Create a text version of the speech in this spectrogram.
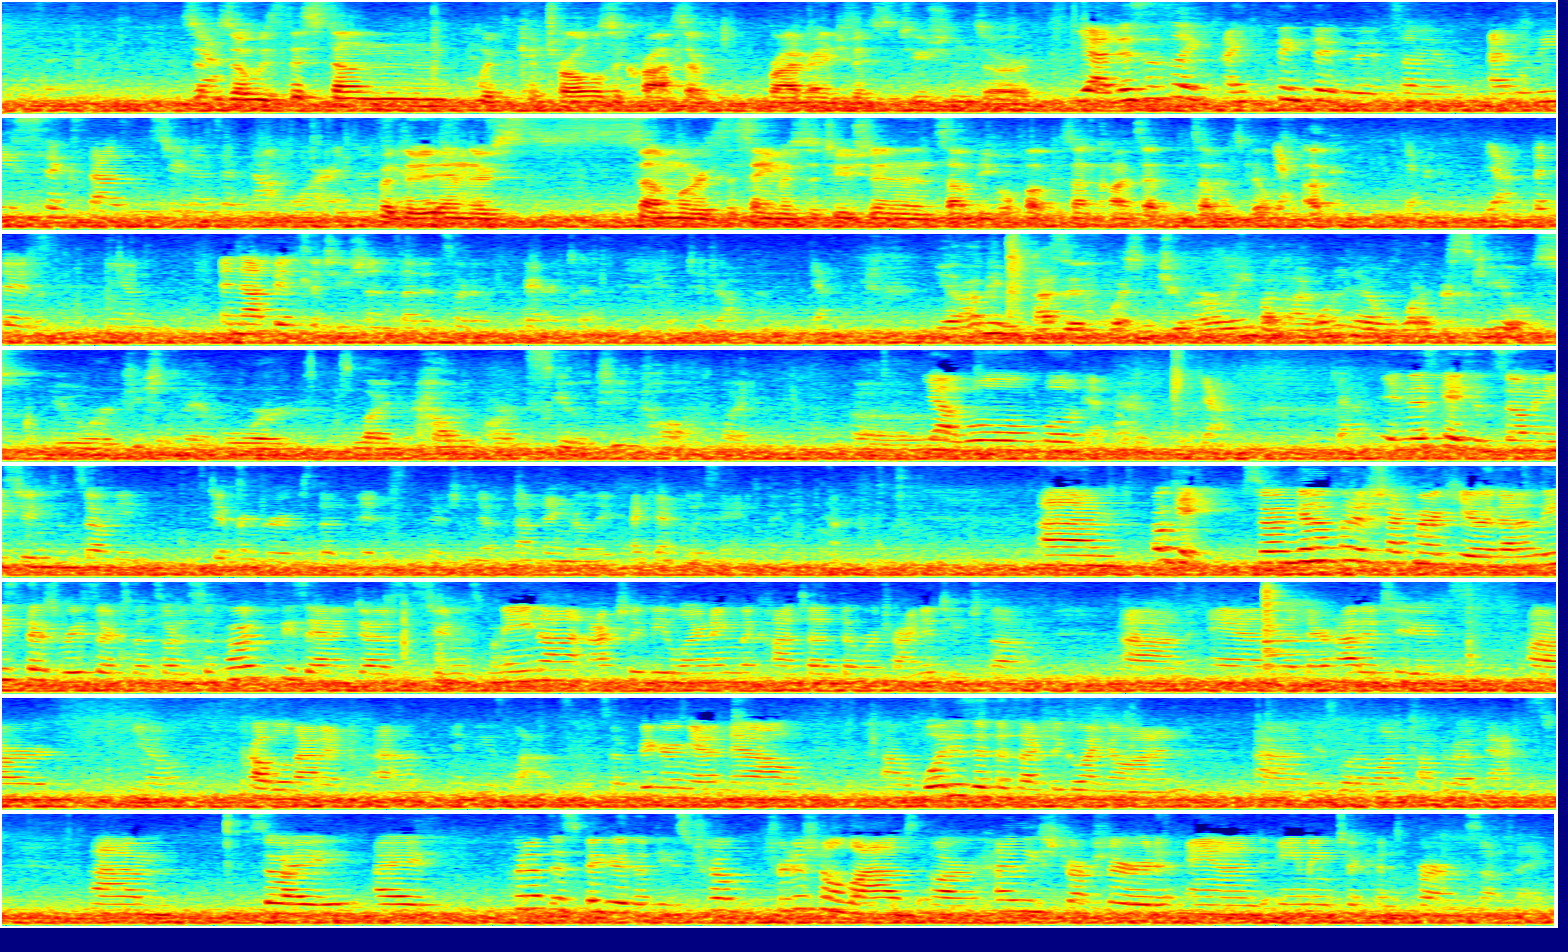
So, Yeah. so is this done with controls across a broad range of institutions, or Yeah, this is like I think that it's something at least six thousand students, if not more, in this. but there, and there's some where it's the same institution, and some people focus on concept and some on skills. Yeah. Okay. Yeah, yeah, but there's you know enough institutions that it's sort of fair to to drop them. Yeah. Yeah, I mean, ask a question too early, but I want to know what skills you were teaching them, or like how are the skills te- taught, like. Uh, Yeah, we'll we'll get there. Yeah, yeah. In this case, it's so many students in so many different groups that there's no, nothing really. I can't really say anything. Um, okay, so I'm going to put a check mark here that at least there's research that sort of supports these anecdotes. The students may not actually be learning the content that we're trying to teach them, um, and that their attitudes are, you know, problematic um, in these labs. So figuring out now uh, what is it that's actually going on um, is what I want to talk about next. Um, so I, I put up this figure that these tra traditional labs are highly structured and aiming to confirm something.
